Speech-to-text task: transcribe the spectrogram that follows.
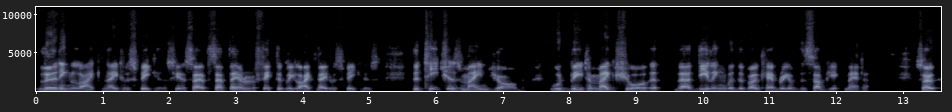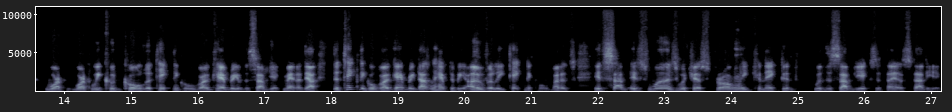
learning like native speakers, yeah, so if, so if they are effectively like native speakers, the teacher's main job would be to make sure that they're dealing with the vocabulary of the subject matter. So what what we could call the technical vocabulary of the subject matter. Now, the technical vocabulary doesn't have to be overly technical, but it's it's sub it's words which are strongly connected with the subjects that they are studying.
